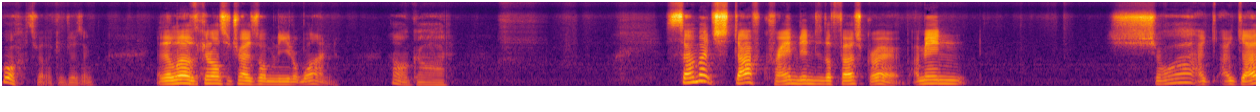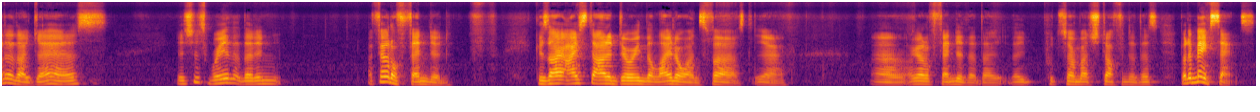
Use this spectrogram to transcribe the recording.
Oh, it's really confusing. And then Lilith can also transform into Unit 1. Oh, God. So much stuff crammed into the first group. I mean, sure, I, I get it, I guess. It's just weird that they didn't... I felt offended. Because I, I started doing the later ones first, yeah. Uh, I got offended that they, they put so much stuff into this. But it makes sense.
